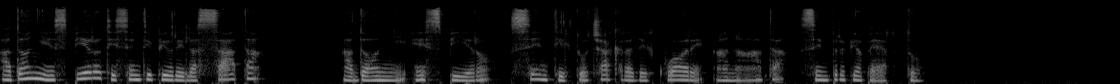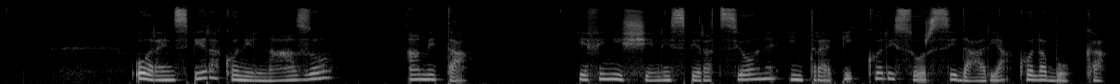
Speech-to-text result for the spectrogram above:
Ad ogni espiro ti senti più rilassata, ad ogni espiro senti il tuo chakra del cuore anata sempre più aperto. Ora inspira con il naso a metà e finisci l'ispirazione in tre piccoli sorsi d'aria con la bocca.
